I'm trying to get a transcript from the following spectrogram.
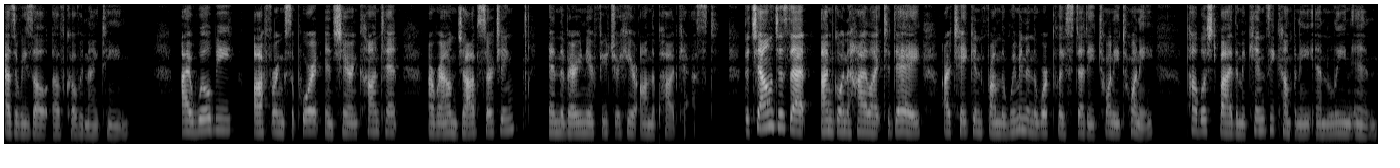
as a result of COVID 19. I will be offering support and sharing content around job searching in the very near future here on the podcast. The challenges that I'm going to highlight today are taken from the Women in the Workplace Study 2020, published by the McKinsey Company and Lean In.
